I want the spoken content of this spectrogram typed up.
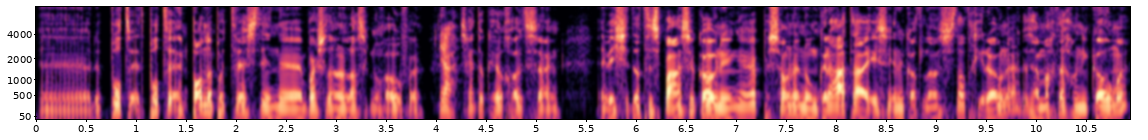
de potten, het potten- en pannenprotest in Barcelona las ik nog over. Ja, Schijnt ook heel groot te zijn. En wist je dat de Spaanse koning persona non grata is in de Catalaanse stad Girona? Dus hij mag daar gewoon niet komen.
